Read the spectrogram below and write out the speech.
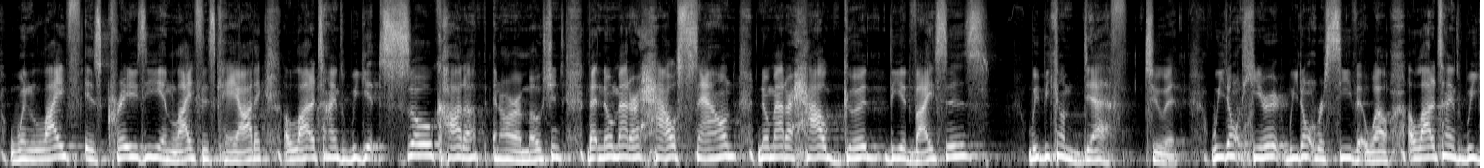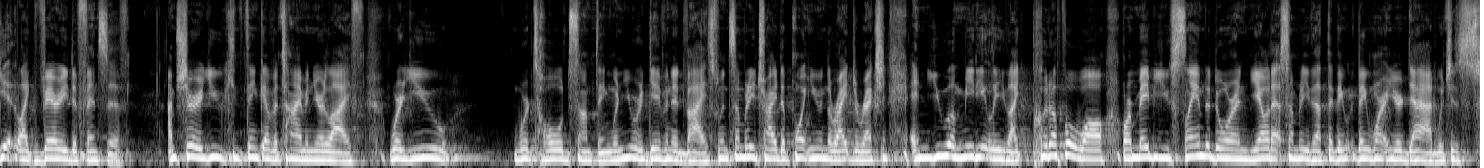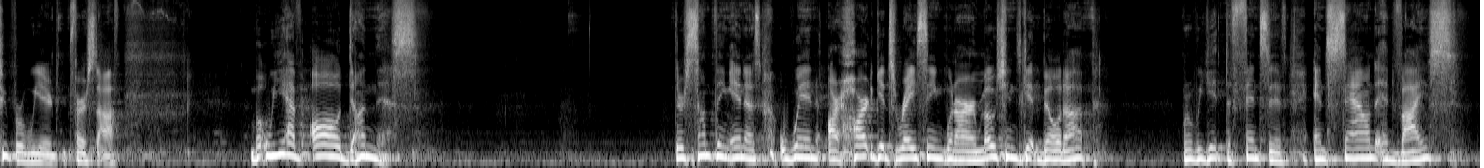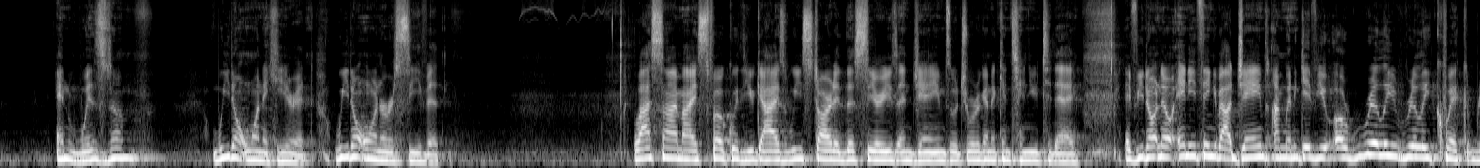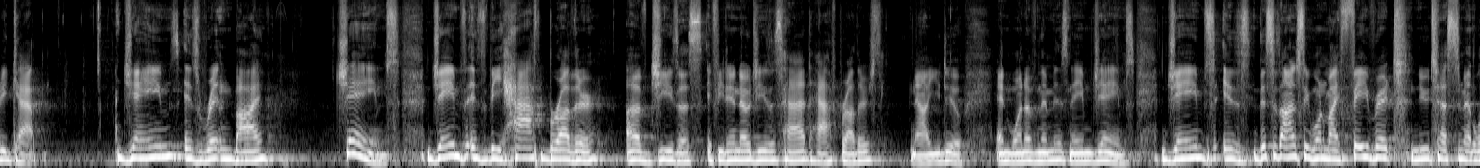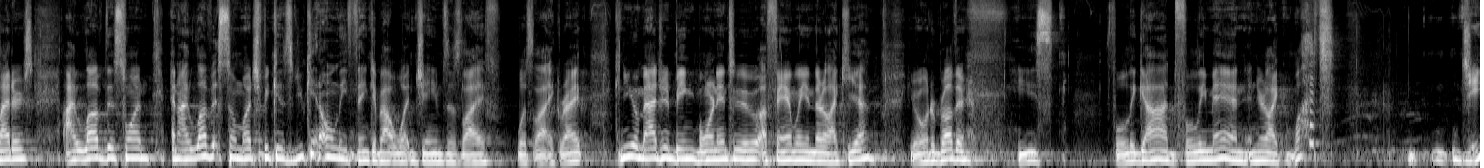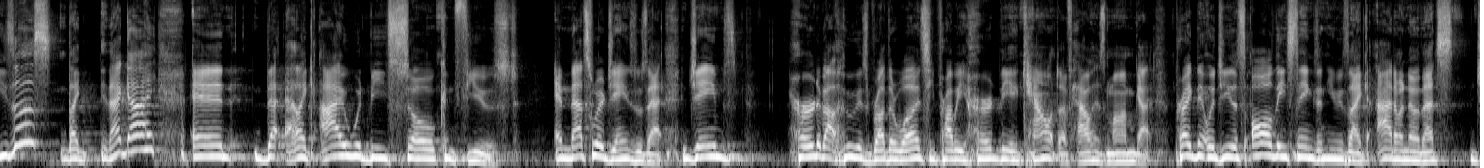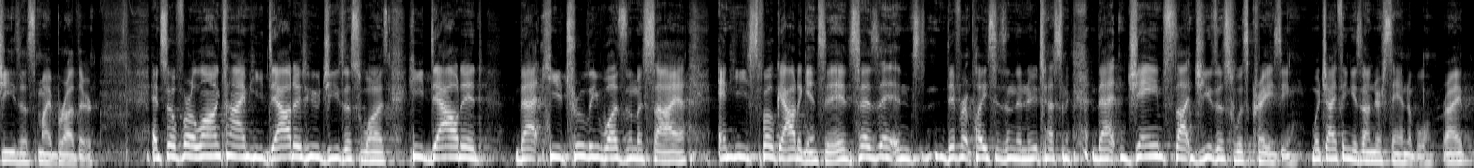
When life is crazy and life is chaotic, a lot of times we get so caught up in our emotions that no matter how sound, no matter how good the advice is, we become deaf to it. We don't hear it, we don't receive it well. A lot of times we get like very defensive. I'm sure you can think of a time in your life where you were told something, when you were given advice, when somebody tried to point you in the right direction, and you immediately like put up a wall, or maybe you slammed a door and yelled at somebody that they, they weren't your dad, which is super weird, first off. But we have all done this. There's something in us when our heart gets racing, when our emotions get built up, where we get defensive, and sound advice and wisdom we don't want to hear it, we don't want to receive it. Last time I spoke with you guys, we started this series in James, which we're going to continue today. If you don't know anything about James, I'm going to give you a really, really quick recap. James is written by James. James is the half brother of Jesus. If you didn't know Jesus had half brothers, now you do. And one of them is named James. James is, this is honestly one of my favorite New Testament letters. I love this one, and I love it so much because you can only think about what James's life was like, right? Can you imagine being born into a family and they're like, yeah, your older brother, he's fully God, fully man. And you're like, what? Jesus? Like that guy? And that, like, I would be so confused. And that's where James was at. James heard about who his brother was. He probably heard the account of how his mom got pregnant with Jesus, all these things, and he was like, I don't know, that's Jesus, my brother. And so for a long time, he doubted who Jesus was. He doubted that he truly was the Messiah, and he spoke out against it. It says in different places in the New Testament that James thought Jesus was crazy, which I think is understandable, right?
